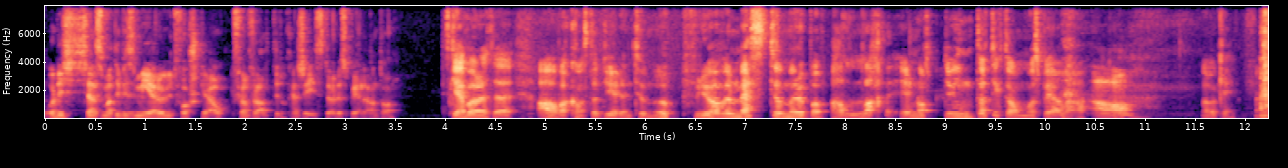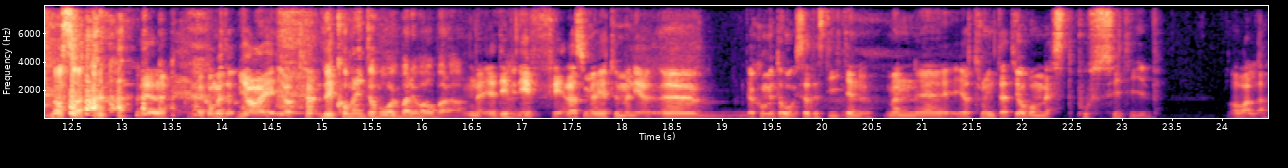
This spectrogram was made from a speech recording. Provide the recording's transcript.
Och det känns som att det finns mer att utforska och framförallt då kanske i större spel, antar Ska jag bara säga, ja vad konstigt att du ger en tumme upp. För du har väl mest tummar upp av alla? Är det något du inte har tyckt om att spela? Ja, Okej. Då så. det är det. Jag kommer inte... Jag, jag kan, Du kommer inte ihåg vad det var bara? Nej, det, det är flera som jag ger tummen ner. Eh, jag kommer inte ihåg statistiken nu. Men eh, jag tror inte att jag var mest positiv av alla.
